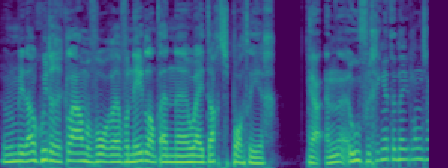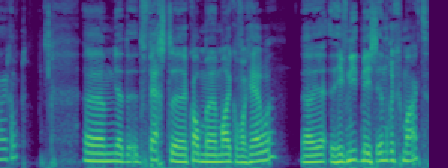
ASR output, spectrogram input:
hoe noem je dat? Goede reclame voor, eh, voor Nederland en eh, hoe hij dacht sporten hier. Ja, en eh, hoe verging het in Nederlands eigenlijk? Ehm, ja, de, het verst eh, kwam eh, Michael van Gerwen. Het heeft niet het meeste indruk gemaakt.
